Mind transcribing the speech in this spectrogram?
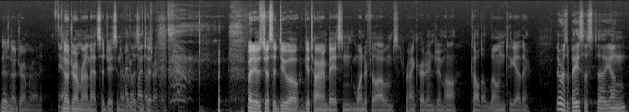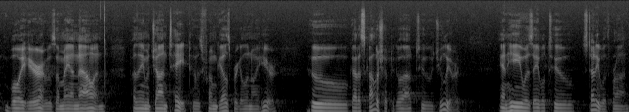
there's no drummer on it. Yeah. No drummer on that, so Jason never I don't buy listened to it. But it was just a duo, guitar and bass, and wonderful albums. Ron Carter and Jim Hall called "Alone Together." There was a bassist, a young boy here who's a man now, and by the name of John Tate, who's from Galesburg, Illinois, here, who got a scholarship to go out to Juilliard. And he was able to study with Ron.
